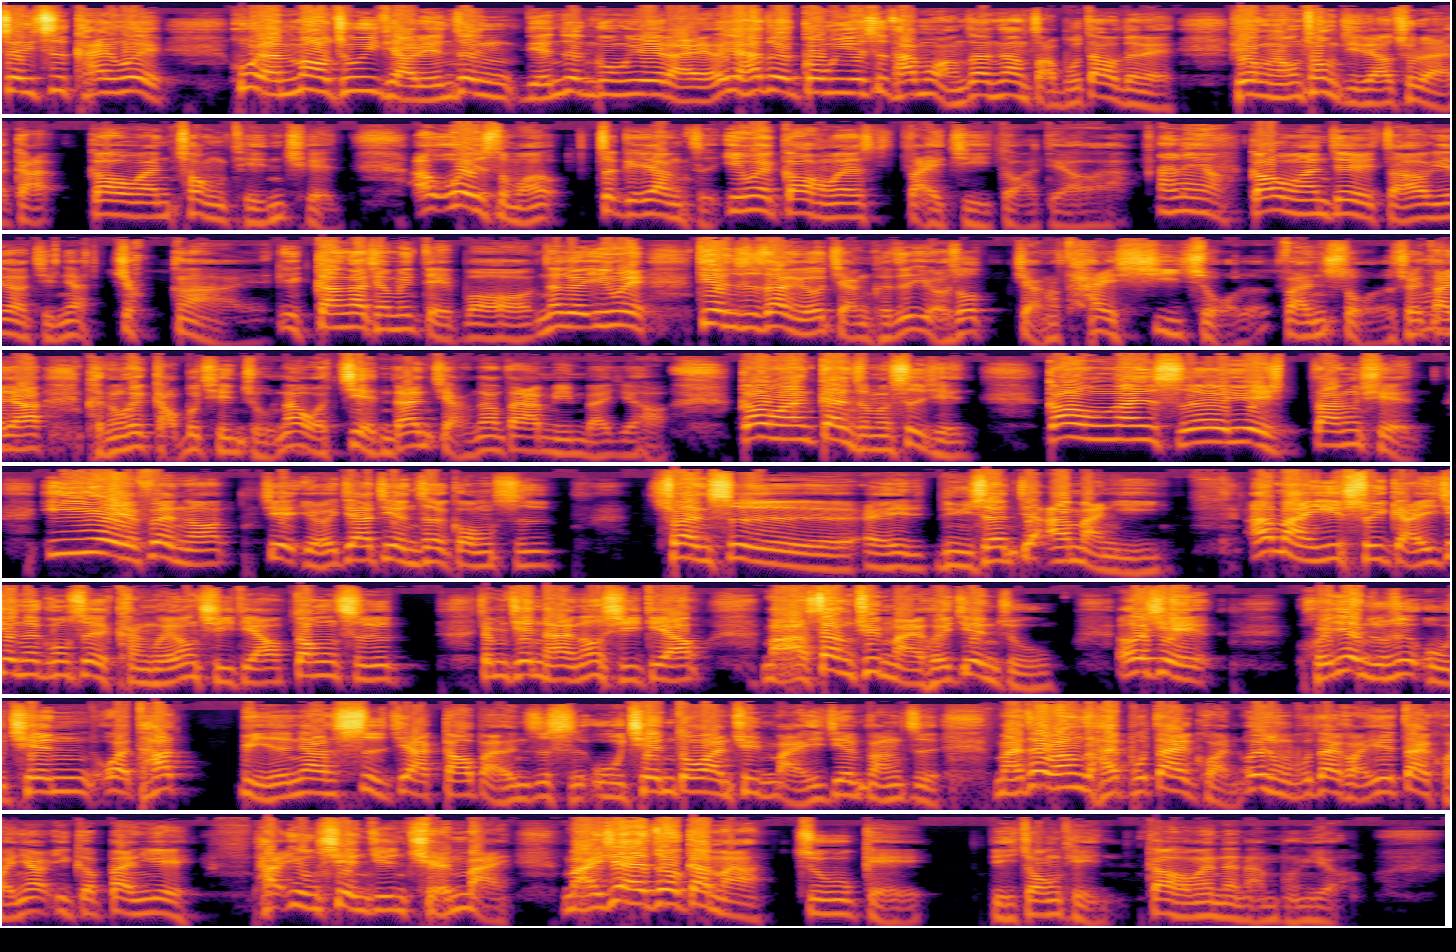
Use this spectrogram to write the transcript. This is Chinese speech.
这一次开会，忽然冒出一条廉政廉政公约来，而且他这个公约是他们网站上找不到的嘞。永红冲几条出来，高高鸿安冲停权啊？为什么这个样子？因为高鸿安代志大条啊。啊，没有。高鸿安这早跟他讲，人家足干，你刚刚下面得播那个，因为电视上有讲，可是有时候讲的太细琐了、繁琐了，所以大家可能会搞不清楚。那我简单讲，让大家明白就好。高鸿安干什么事情？高鸿安十二月当选。一月份哦，建有一家建设公司，算是诶女生叫阿满怡，阿满一随改一建设公司砍回龙旗雕，当时这么天台弄旗雕，马上去买回建筑，而且回建筑是五千万，他比人家市价高百分之十，五千多万去买一间房子，买这房子还不贷款，为什么不贷款？因为贷款要一个半月，他用现金全买，买下来之后干嘛？租给李宗廷高洪安的男朋友。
